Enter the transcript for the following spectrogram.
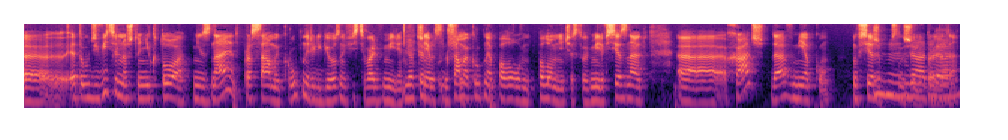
это удивительно, что никто не знает про самый крупный религиозный фестиваль в мире. Я Точнее, самое крупное полов- паломничество в мире. Все знают э, хадж, да, в Мекку. Ну, все же Мгм, слышали да, про да, это.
